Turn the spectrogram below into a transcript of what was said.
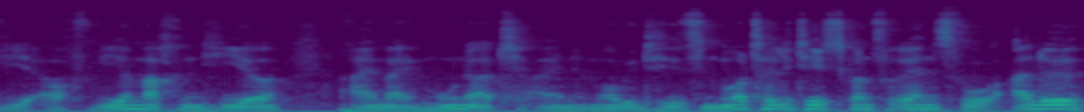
wir, auch wir machen hier einmal im Monat eine Morbiditäts- und Mortalitätskonferenz, wo alle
